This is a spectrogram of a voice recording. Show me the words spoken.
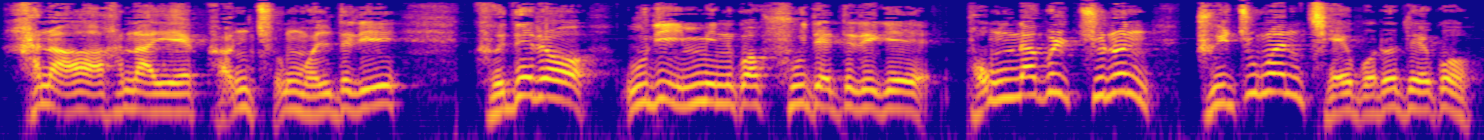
하나하나의 건축물들이 그대로 우리 인민과 후대들에게 복락을 주는 귀중한 제보로 되고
